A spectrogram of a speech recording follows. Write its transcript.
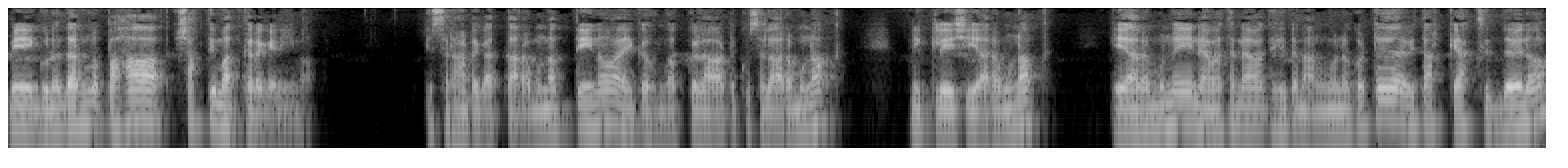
මේ ಗುಣධර්ම පහ ශක්තිමත් කර ගැනීම. ඉස්සරහට ගත්ත අරමුණක් තියෙනවා. ඒක හුඟක් වෙලාවට කුසල අරමුණක්, නික්ලේශී අරමුණක්. ඒ අරමුණේ නැවත නැවත හිත නංවනකොට විතර්කයක් සිද්ධ වෙනවා.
